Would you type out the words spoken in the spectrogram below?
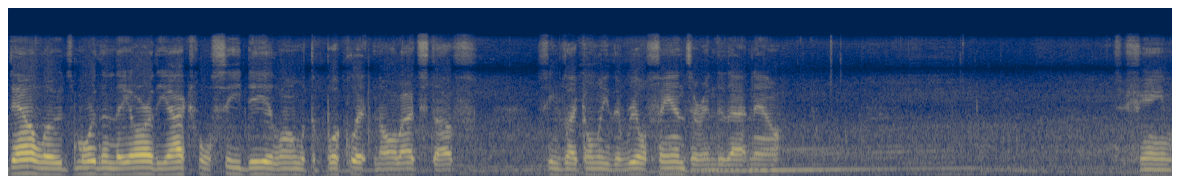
downloads more than they are the actual CD along with the booklet and all that stuff. Seems like only the real fans are into that now. It's a shame.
